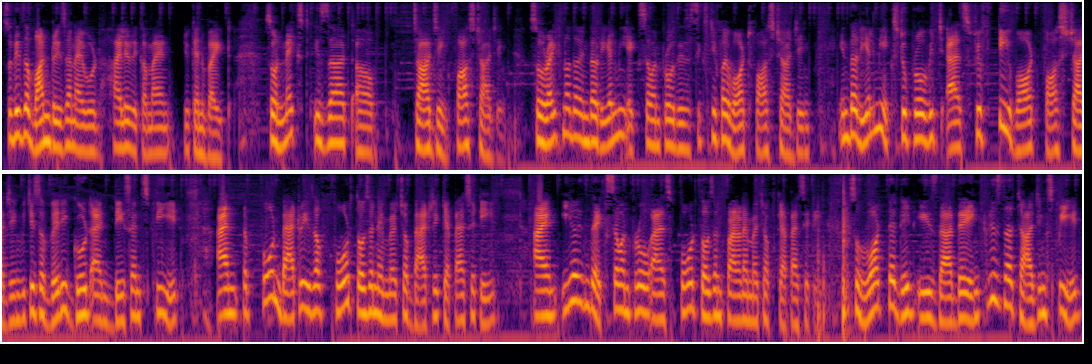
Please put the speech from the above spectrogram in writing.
So this is the one reason i would highly recommend you can wait. So next is that uh, charging fast charging. So right now the, in the realme x7 pro there is 65 watt fast charging. In the realme x2 pro which has 50 watt fast charging which is a very good and decent speed and the phone battery is of 4000 mAh of battery capacity and here in the X7 Pro has 4500 mAh of capacity. So what they did is that they increased the charging speed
